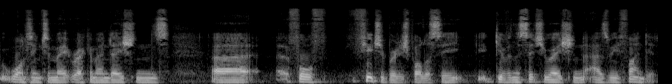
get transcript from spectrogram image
wanting to make recommendations uh, for f- future British policy, given the situation as we find it.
